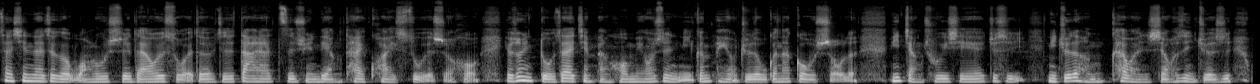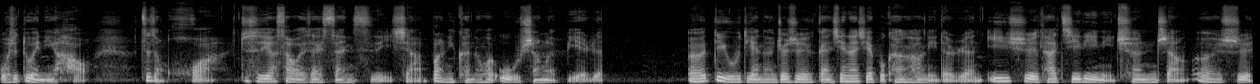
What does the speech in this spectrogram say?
在现在这个网络时代，或者所谓的就是大家资讯量太快速的时候，有时候你躲在键盘后面，或是你跟朋友觉得我跟他够熟了，你讲出一些就是你觉得很开玩笑，或是你觉得是我是对你好这种话，就是要稍微再三思一下，不然你可能会误伤了别人。而第五点呢，就是感谢那些不看好你的人，一是他激励你成长，二是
